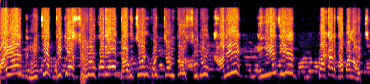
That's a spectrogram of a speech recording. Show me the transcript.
পায়ের নিচের থেকে শুরু করে ডগচুল পর্যন্ত শুধু খালি ইংরেজি প্লাকার থাপানো হচ্ছে।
